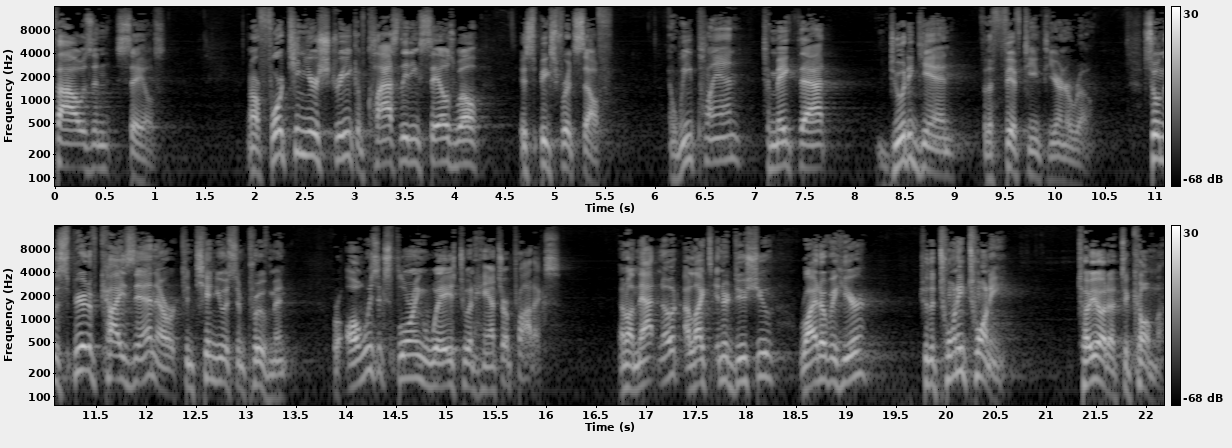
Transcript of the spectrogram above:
1,000 sales. And our 14 year streak of class leading sales, well, it speaks for itself. And we plan to make that, do it again for the 15th year in a row. So, in the spirit of Kaizen, our continuous improvement, we're always exploring ways to enhance our products. And on that note, I'd like to introduce you right over here to the 2020 Toyota Tacoma.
